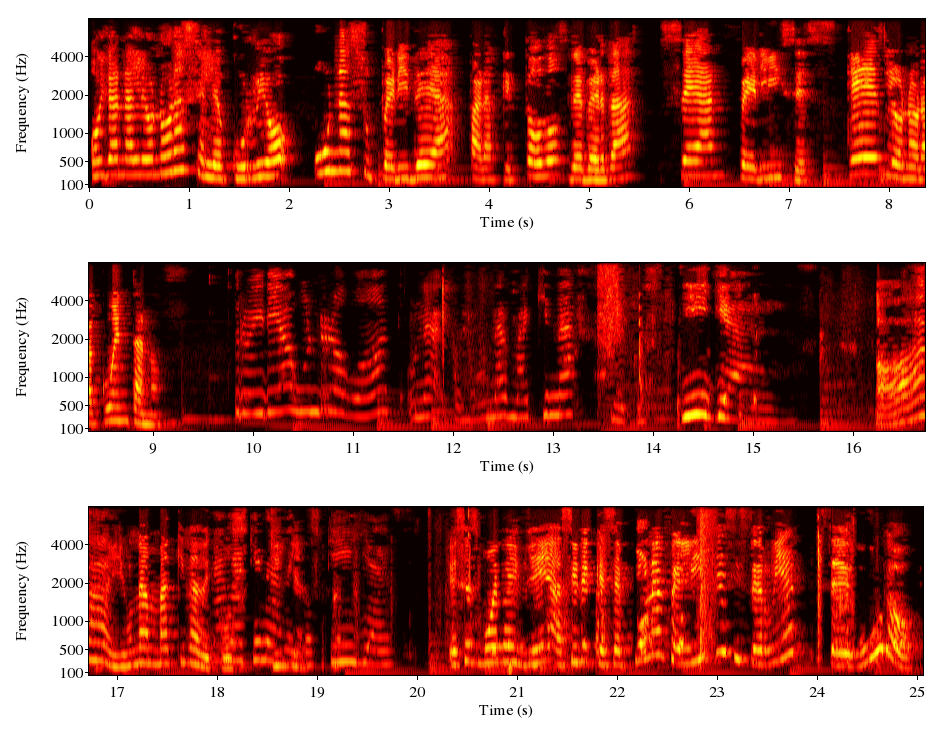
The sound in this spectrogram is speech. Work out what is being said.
Oigan, a Leonora se le ocurrió una super idea para que todos de verdad sean felices. ¿Qué es, Leonora? Cuéntanos. Construiría un robot, una, como una máquina de costillas. ¡Ay! Una máquina de Una máquina de costillas. costillas. Esa es buena idea, así de que se ponen felices y se ríen, seguro.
